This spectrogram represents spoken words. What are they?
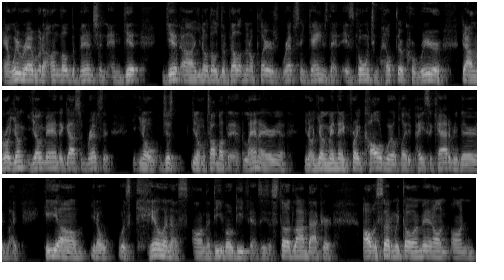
And we were able to unload the bench and, and get get uh, you know those developmental players reps in games that is going to help their career down the road. Young young man that got some reps that you know just you know we're talking about the Atlanta area. You know, young man named Frank Caldwell played at Pace Academy there, and like he um you know was killing us on the Devo defense. He's a stud linebacker. All of a sudden, we throw him in on on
